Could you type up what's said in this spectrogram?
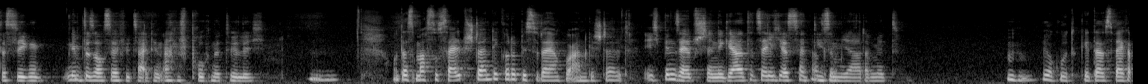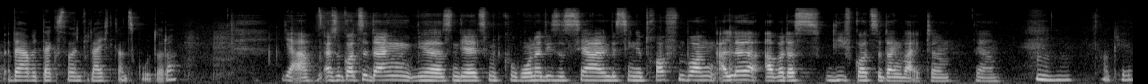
Deswegen nimmt das auch sehr viel Zeit in Anspruch natürlich. Mhm. Und das machst du selbstständig oder bist du da irgendwo angestellt? Ich bin selbstständig, ja, tatsächlich erst seit okay. diesem Jahr damit. Mhm. Ja gut, geht als Werbetexterin vielleicht ganz gut, oder? Ja, also Gott sei Dank, wir sind ja jetzt mit Corona dieses Jahr ein bisschen getroffen worden, alle, aber das lief Gott sei Dank weiter, ja. Mhm. Okay.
